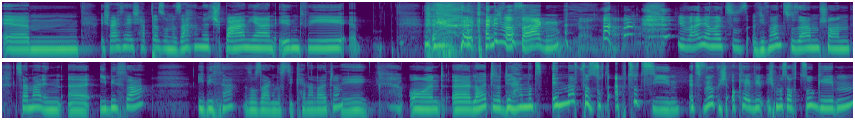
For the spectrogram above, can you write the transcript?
Ähm, ich weiß nicht, ich habe da so eine Sache mit Spaniern irgendwie. Kann ich was sagen? wir waren ja mal zu, wir waren zusammen schon zweimal in äh, Ibiza. Ibiza, so sagen das die Kennerleute. nee. Und äh, Leute, die haben uns immer versucht abzuziehen. Jetzt wirklich, okay, ich muss auch zugeben,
